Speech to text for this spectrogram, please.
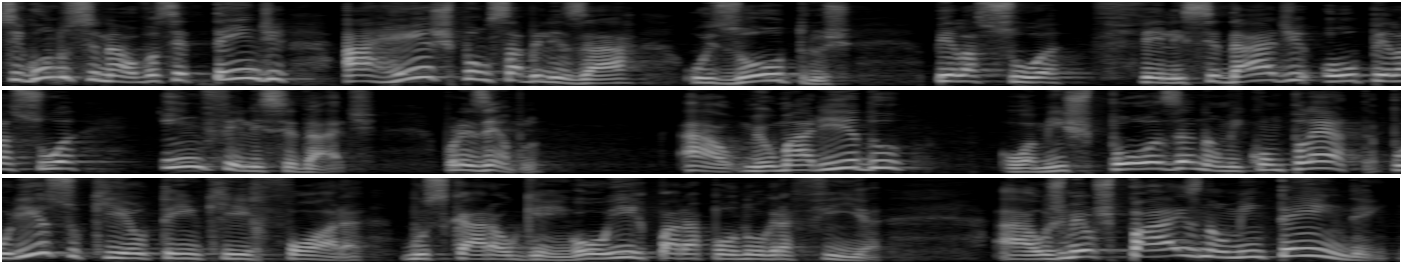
Segundo sinal, você tende a responsabilizar os outros pela sua felicidade ou pela sua infelicidade. Por exemplo, ah, meu marido ou a minha esposa não me completa. Por isso que eu tenho que ir fora buscar alguém ou ir para a pornografia. Ah, os meus pais não me entendem.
